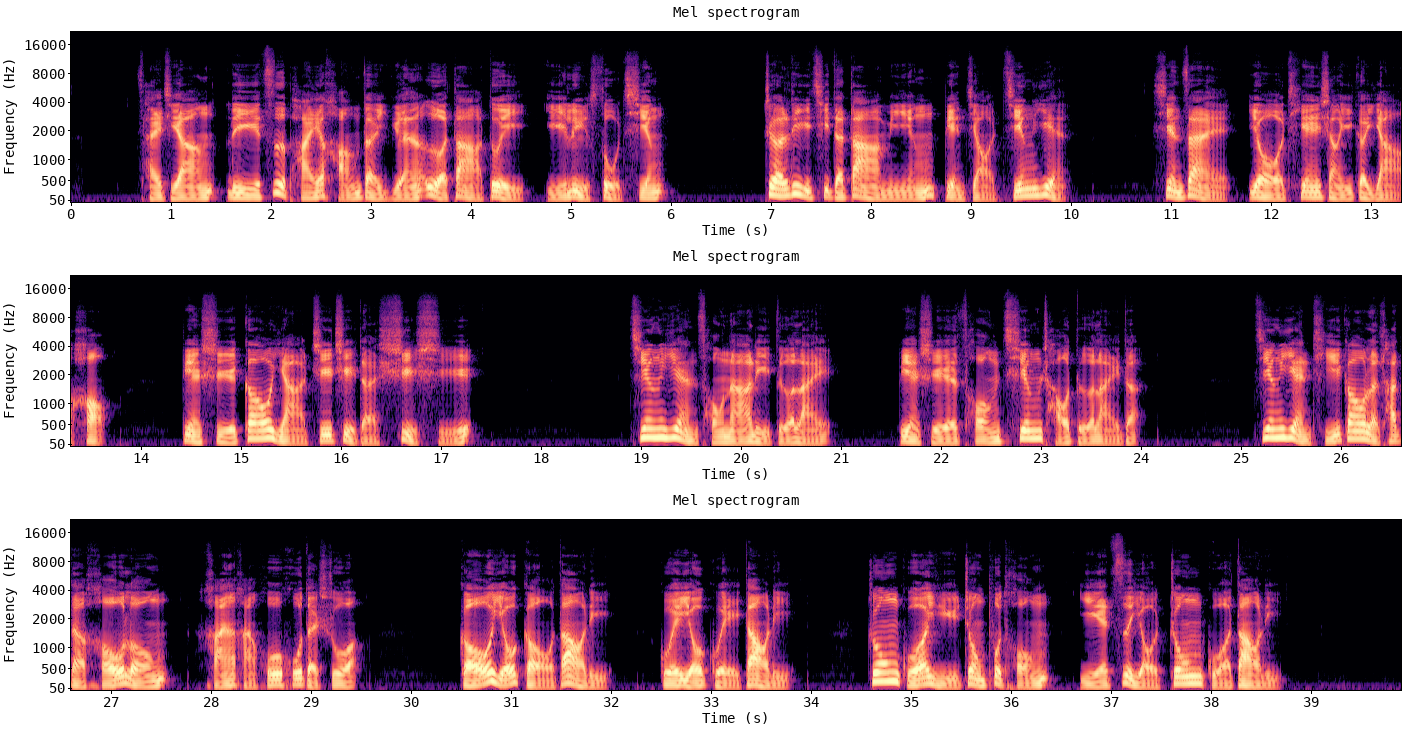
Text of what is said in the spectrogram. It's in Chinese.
才将李字排行的元恶大队一律肃清。这利器的大名便叫经验，现在又添上一个雅号，便是高雅之至的事实。经验从哪里得来？便是从清朝得来的。经验提高了他的喉咙，含含糊糊地说：“狗有狗道理，鬼有鬼道理，中国与众不同。”也自有中国道理，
